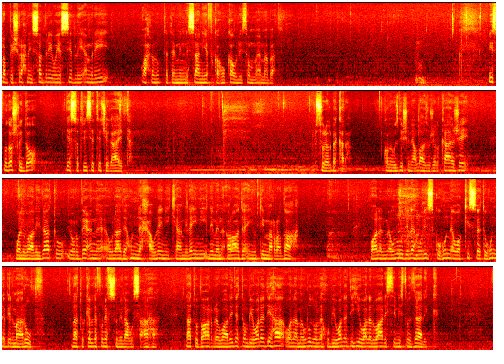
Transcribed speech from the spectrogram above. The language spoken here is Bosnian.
رب اشرح لي صدري ويسر لي أمري واحلل نكتة من لساني يفقه قولي ثم أما بعد Mi smo došli do 233. ajeta. Sura Al-Bekara. Kome uzdišeni Allah zažel kaže والوالدات يرضعن أولادهن حولين كاملين لمن أراد أن يتم الرضاعة وعلى المولود له رزقهن وكسفتهن بالمعروف. لا تكلف نفس إلا وسعها. لا تضار والدة بولدها ولا مولود له بولده ولا الوارث مثل ذلك.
